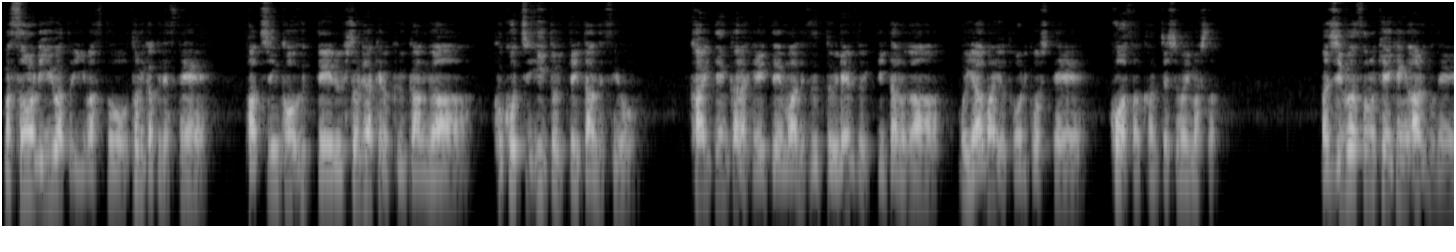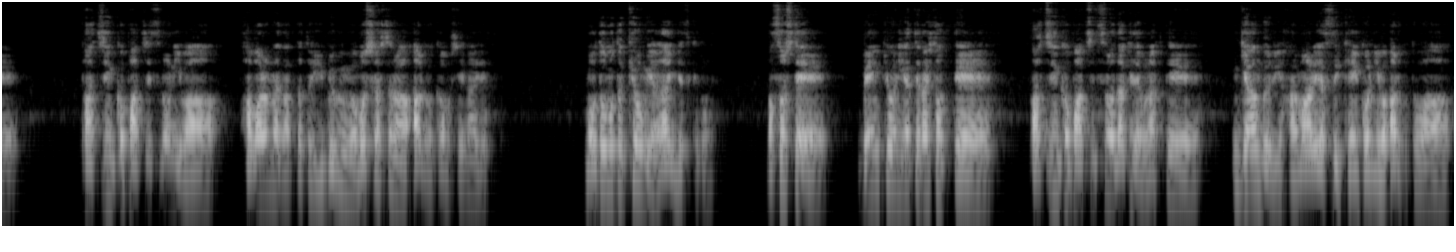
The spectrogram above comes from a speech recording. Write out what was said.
まあ、その理由はと言いますと、とにかくですね、パチンコを打っている一人だけの空間が心地いいと言っていたんですよ。開店から閉店までずっと入れると言っていたのが、もうやばいを通り越して怖さを感じてしまいました。まあ、自分はその経験があるので、パチンコパチスロにはハマらなかったという部分はもしかしたらあるのかもしれないです。もともと興味はないんですけどね。まあ、そして、勉強苦手な人って、パチンコパチスロだけではなくて、ギャンブルにはまりやすい傾向にはあることは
